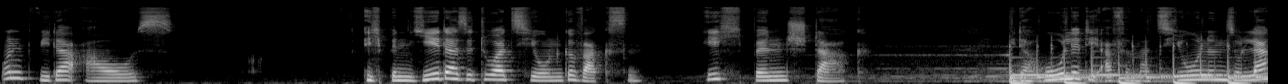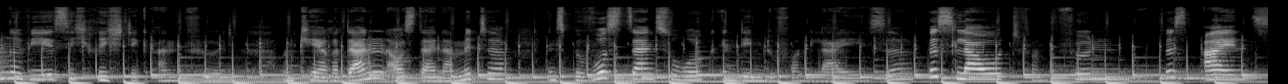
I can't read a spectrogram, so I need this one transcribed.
und wieder aus. Ich bin jeder Situation gewachsen. Ich bin stark. Wiederhole die Affirmationen so lange, wie es sich richtig anfühlt und kehre dann aus deiner Mitte ins Bewusstsein zurück, indem du von leise bis laut von 5 bis 1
